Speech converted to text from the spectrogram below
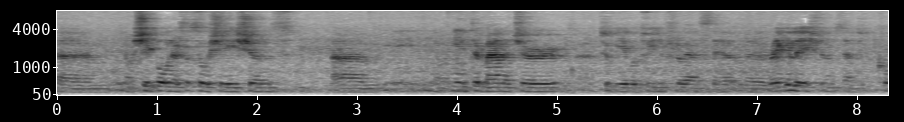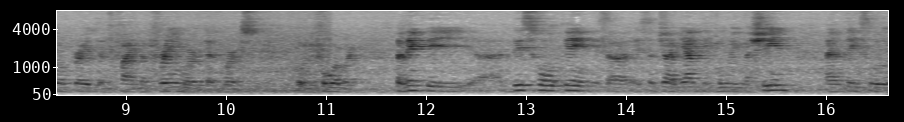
um, you know, ship owners associations, um, you know, intermanager uh, to be able to influence the, the regulations and to cooperate and find a framework that works going forward. I think the, uh, this whole thing is a, is a gigantic moving machine and things will,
